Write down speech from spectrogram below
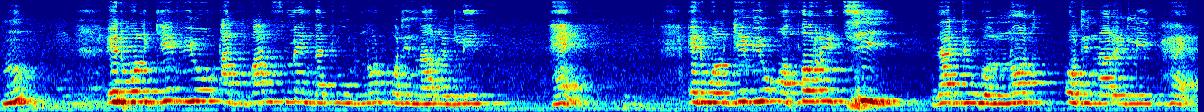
Hmm? It will give you advancement that you would not ordinarily have. It will give you authority that you will not ordinarily have.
